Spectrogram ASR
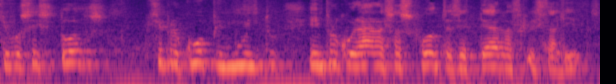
que vocês todos se preocupem muito em procurar essas fontes eternas cristalinas.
